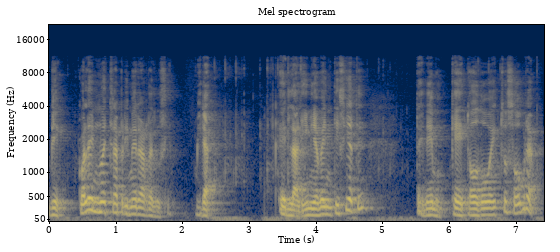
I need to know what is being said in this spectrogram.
Bien, ¿cuál es nuestra primera reducción? Mirad, en la línea 27 tenemos que todo esto sobra,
